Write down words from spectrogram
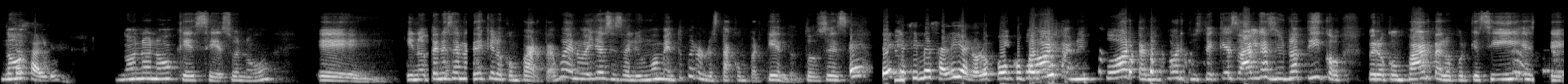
No, no, no, no, no, no, ¿qué es eso? No. Eh, y no tenés a nadie que lo comparta. Bueno, ella se salió un momento, pero lo está compartiendo. Entonces. Eh, que sí me salía, no lo puedo no compartir. Importa, no importa, no importa. Usted que salga así un ratico, pero compártalo, porque sí este, es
